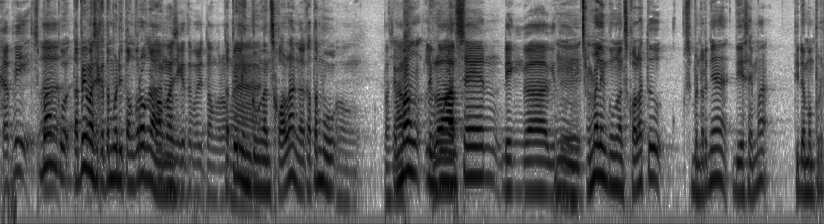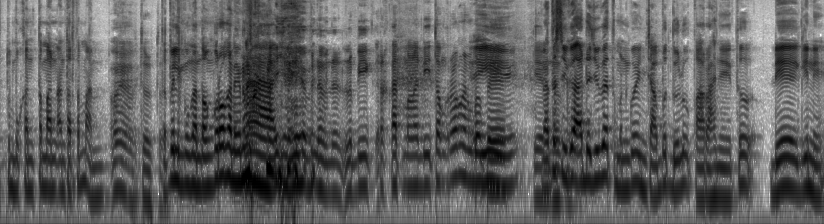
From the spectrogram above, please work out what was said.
tapi sebangku tapi masih ketemu di eh, tongkrongan oh, masih ketemu di tongkrongan tapi lingkungan sekolah nggak ketemu oh, pas Emang lingkungan- absen dia enggak gitu ya. Hmm, emang lingkungan sekolah tuh sebenarnya di SMA tidak mempertemukan teman antar teman oh iya betul betul tapi lingkungan tongkrongan yang nah iya iya benar-benar lebih rekat malah di tongkrongan Bob ya. Iya. Iya, nah terus juga ada juga temen gue yang cabut dulu parahnya itu dia gini,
